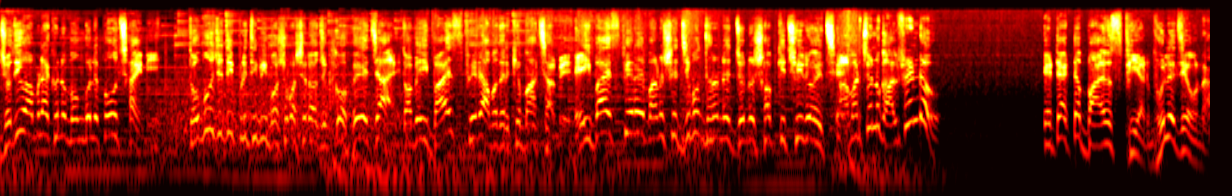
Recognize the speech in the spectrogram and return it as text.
যদিও আমরা এখনও মঙ্গলে পৌঁছাইনি। তবু যদি পৃথিবী বসবাসের অযোগ্য হয়ে যায় তবে এই বায়োস্ফিয়ার আমাদেরকে বাঁচাবে। এই বায়োস্ফিয়ারে মানুষের জীবন ধারণের জন্য সবকিছুই রয়েছে। আমার জন্য গার্লফ্রেন্ডও? এটা একটা বায়োস্ফিয়ার ভুলে যেও না।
